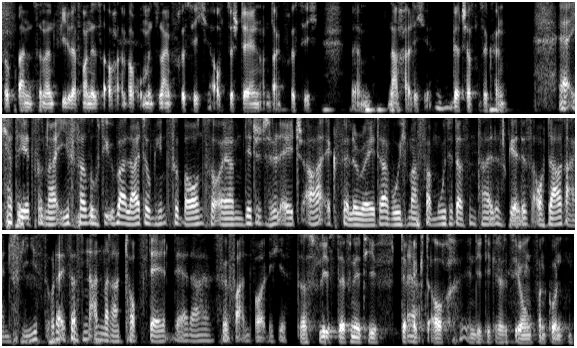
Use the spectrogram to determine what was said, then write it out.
verbrannt, sondern viel davon ist auch einfach, um uns langfristig aufzustellen und langfristig ähm, nachhaltig wirtschaften zu können. Ja, ich hatte jetzt so naiv versucht, die Überleitung hinzubauen zu eurem Digital HR Accelerator, wo ich mal vermute, dass ein Teil des Geldes auch da reinfließt. Oder ist das ein anderer Topf, der, der dafür verantwortlich ist? Das fließt definitiv direkt ja. auch in die Digitalisierung von Kunden.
